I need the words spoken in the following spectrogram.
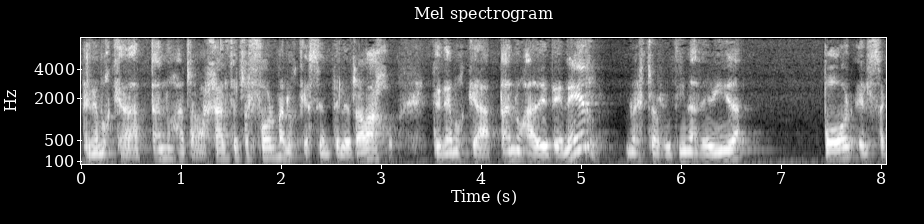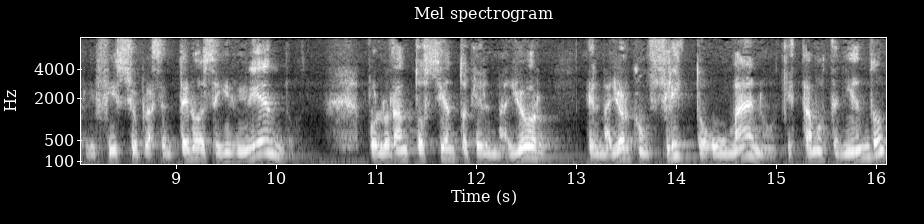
Tenemos que adaptarnos a trabajar de otra forma los que hacen teletrabajo. Tenemos que adaptarnos a detener nuestras rutinas de vida por el sacrificio placentero de seguir viviendo. Por lo tanto, siento que el mayor, el mayor conflicto humano que estamos teniendo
